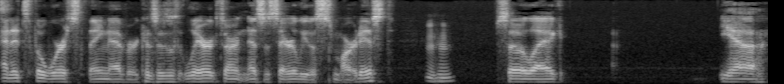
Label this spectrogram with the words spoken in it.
and it's the worst thing ever because his lyrics aren't necessarily the smartest. hmm So like, yeah,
